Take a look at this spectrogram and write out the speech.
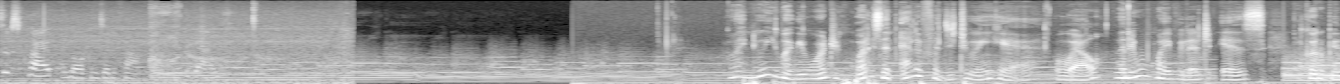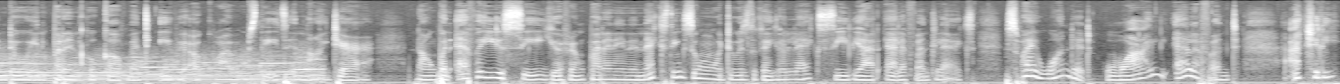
subscribe and welcome to the family, guys. I know you might be wondering what is an elephant doing here. Well, the name of my village is Ikonobindo in Parenco government area, Ibom State in Nigeria. Now, whenever you see you're from Kwanani, the next thing someone would do is look at your legs, see you had elephant legs. So I wondered, why elephant? Actually,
